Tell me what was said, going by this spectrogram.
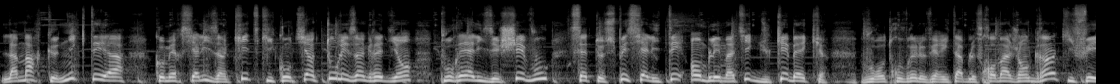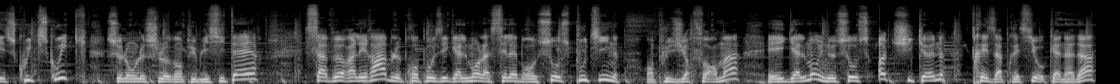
La marque Nictea commercialise un kit qui contient tous les ingrédients pour réaliser chez vous cette spécialité emblématique du Québec. Vous retrouverez le véritable fromage en grains qui fait squeak squeak selon le slogan publicitaire. Saveur à l'érable propose également la célèbre sauce poutine en plusieurs formats et également une sauce hot chicken très appréciée au Canada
